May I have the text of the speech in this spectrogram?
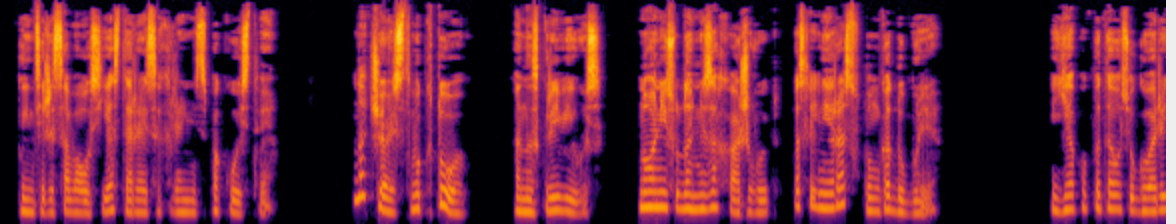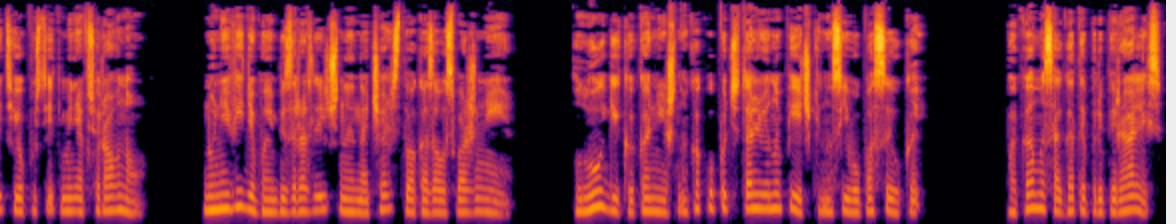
– поинтересовалась я, стараясь сохранить спокойствие. «Начальство кто?» Она скривилась. Но они сюда не захаживают. Последний раз в том году были. Я попыталась уговорить ее пустить меня все равно. Но невидимое безразличное начальство оказалось важнее. Логика, конечно, как у почтальона Печкина с его посылкой. Пока мы с Агатой припирались,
